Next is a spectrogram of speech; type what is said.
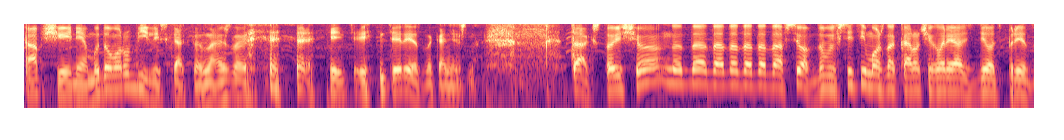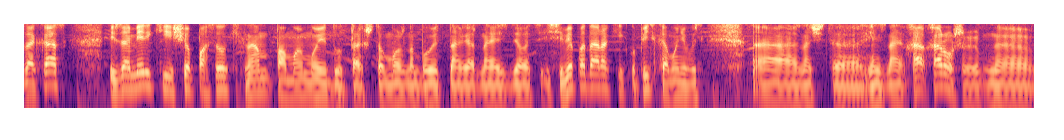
общения. Мы дома рубились как-то, знаешь. Интересно, конечно. Так, что еще? Ну, Да, да, да, да, да, да, все. Ну, в сети можно, короче говоря, сделать предзаказ. Из Америки еще посылки к нам, по-моему, идут. Так что можно будет, наверное, сделать и себе подарок, и купить кому-нибудь, э, значит, э, я не знаю, хо- хороший э,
